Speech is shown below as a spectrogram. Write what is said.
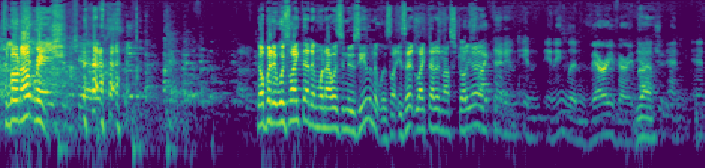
It's about outreach. No, but it was like that. And when I was in New Zealand, it was like. Is it like that in Australia? It's like that in, in, in England very, very Yeah. much. And, and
